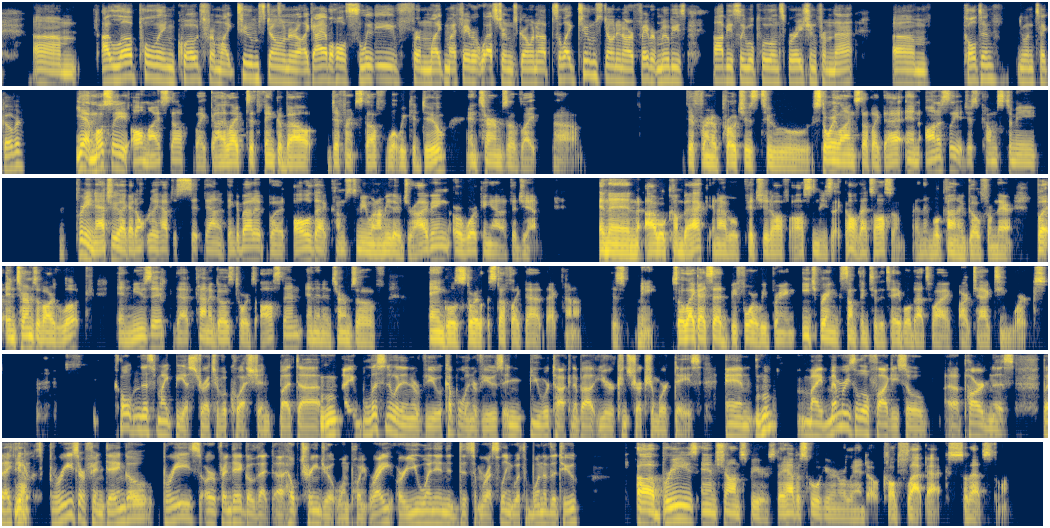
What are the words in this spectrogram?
Um, I love pulling quotes from like Tombstone or like I have a whole sleeve from like my favorite westerns growing up. So like Tombstone in our favorite movies, obviously we'll pull inspiration from that. Um, Colten, you want to take over? Yeah, mostly all my stuff. Like I like to think about different stuff what we could do in terms of like um, different approaches to storyline stuff like that and honestly it just comes to me pretty naturally like i don't really have to sit down and think about it but all of that comes to me when i'm either driving or working out at the gym and then i will come back and i will pitch it off austin he's like oh that's awesome and then we'll kind of go from there but in terms of our look and music that kind of goes towards austin and then in terms of angles, story stuff like that. That kind of is me. So, like I said before, we bring each bring something to the table. That's why our tag team works. Colten, this might be a stretch of a question, but uh, mm-hmm. I listened to an interview, a couple interviews, and you were talking about your construction work days. And mm-hmm. my memory's a little foggy, so uh, pardon this, but I think yeah. it was Breeze or Fandango, Breeze or Fandango that uh, helped train you at one point, right? Or you went in and did some wrestling with one of the two? Uh, Breeze and Shawn Spears. They have a school here in Orlando called Flatbacks, so that's the one.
